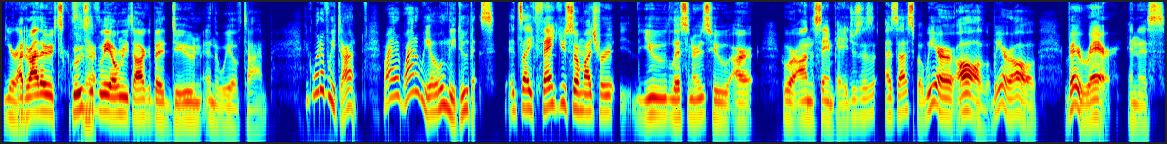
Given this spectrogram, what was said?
you're right. I'd rather exclusively only talk about Dune and the Wheel of Time. Like, what have we done? Why? Why do we only do this? It's like, thank you so much for you listeners who are who are on the same pages as, as us. But we are all we are all very rare in this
